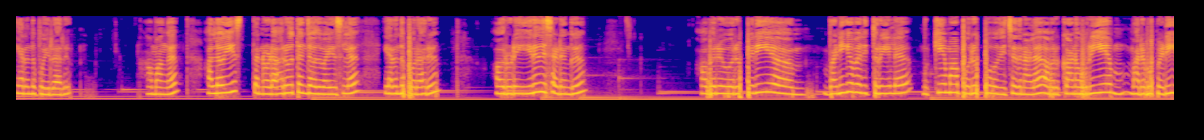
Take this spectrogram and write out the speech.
இறந்து போயிடுறாரு ஆமாங்க அலோயிஸ் தன்னோட அறுபத்தஞ்சாவது வயசில் இறந்து போகிறாரு அவருடைய இறுதி சடங்கு அவர் ஒரு பெரிய வணிக வரித்துறையில் முக்கியமாக பொறுப்பு வகித்ததுனால அவருக்கான உரிய மரபுப்படி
